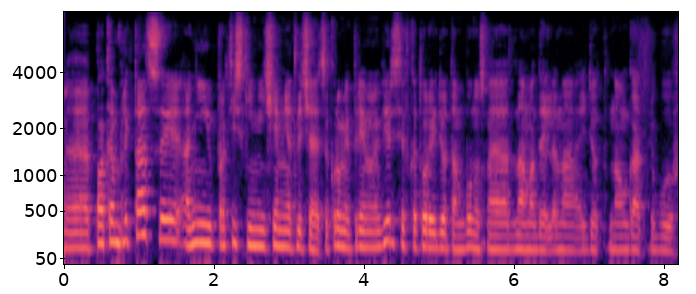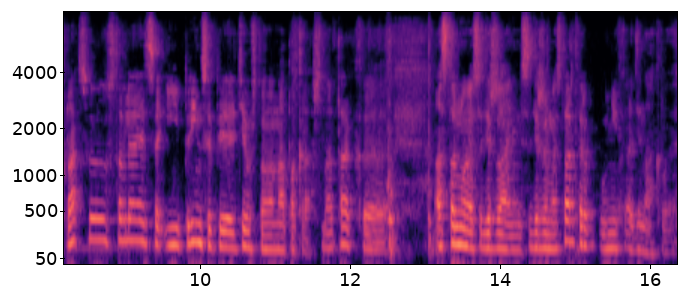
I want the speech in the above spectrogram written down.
Э, по комплектации они практически ничем не отличаются, кроме премиум версии, в которой идет там бонусная одна модель, она идет наугад в любую фракцию вставляется, и в принципе тем, что она покрашена. А так э, остальное содержание, содержимое стартера у них одинаковое.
